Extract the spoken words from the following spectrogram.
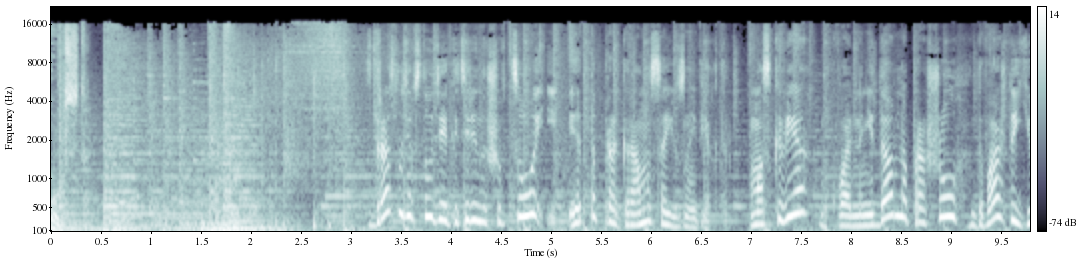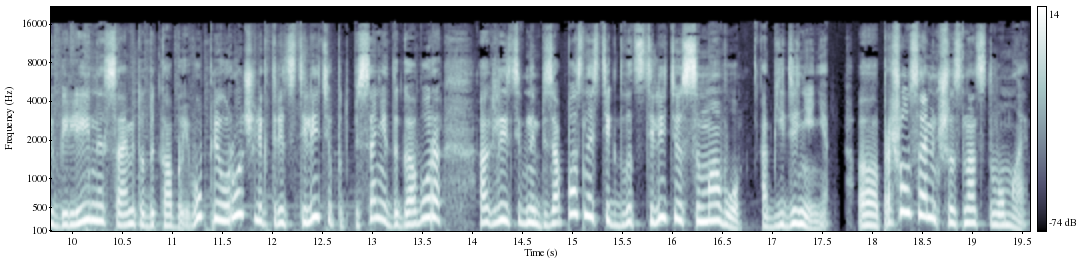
уст. Здравствуйте, в студии Екатерина Шевцова, и это программа «Союзный вектор». В Москве буквально недавно прошел дважды юбилейный саммит ОДКБ. Его приурочили к 30-летию подписания договора о коллективной безопасности к 20-летию самого объединения. Э, прошел саммит 16 мая.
